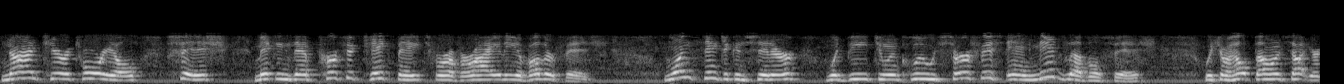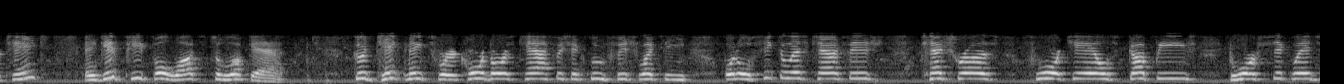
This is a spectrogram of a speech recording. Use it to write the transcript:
non-territorial fish, making them perfect take baits for a variety of other fish. One thing to consider would be to include surface and mid-level fish, which will help balance out your tank and give people lots to look at. Good tank mates for your Corydoras catfish include fish like the Otocinclus catfish, tetras, swordtails, guppies, dwarf cichlids,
